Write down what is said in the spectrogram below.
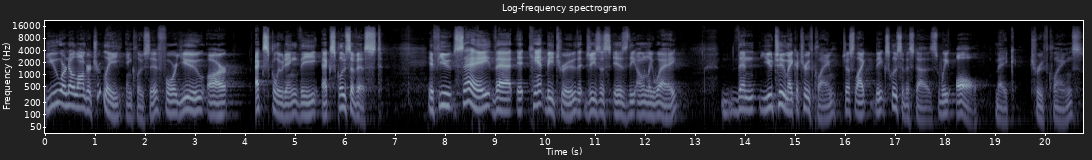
you are no longer truly inclusive, for you are excluding the exclusivist. If you say that it can't be true that Jesus is the only way, then you too make a truth claim, just like the exclusivist does. We all make truth claims.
